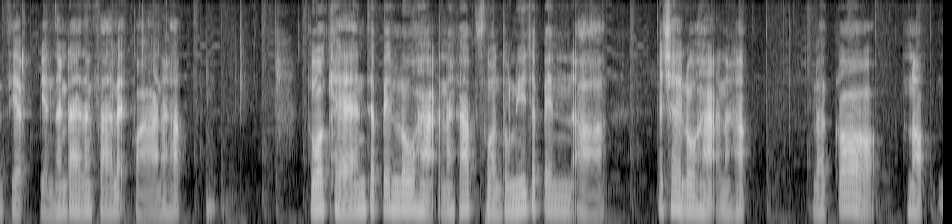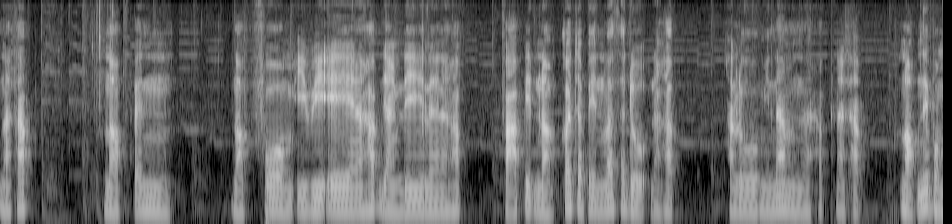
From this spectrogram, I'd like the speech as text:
นเสียบเปลี่ยนทั้งได้ทั้งซ้ายและขวานะครับ ตัวแขนจะเป็นโลหะนะครับ ส่วนตรงนี้จะเป็น อ่า ไม่ใช่โลหะนะครับ แล้วก็หนอบนะครับหนอบเป็นหนอบโฟม EVA นะครับ อย่างดีเลยนะครับ ฝาปิดหนอบก็จะเป็นวัสดุนะครับ อลูมิเนียมนะครับ นะครับ หนอบนี่ผม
